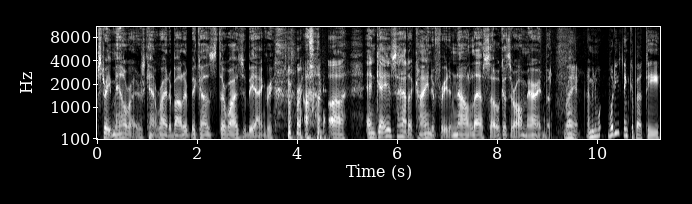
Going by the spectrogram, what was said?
straight male writers, can't write about it because their wives would be angry. right. uh, uh, and gays had a kind of freedom, now less so because they're all married. But right. I mean, wh- what do you think about the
